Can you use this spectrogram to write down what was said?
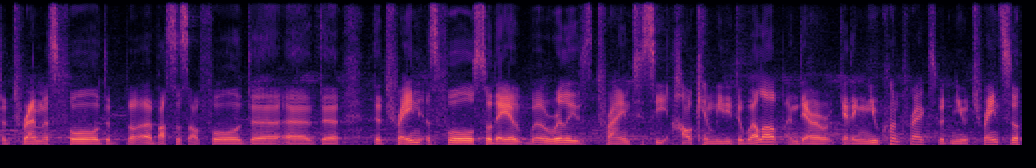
the tram is full full, the uh, buses are full, the, uh, the, the train is full. So they are really trying to see how can we develop, and they're getting new contracts with new trains. So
